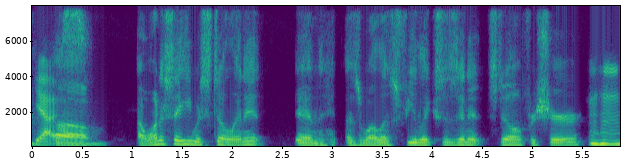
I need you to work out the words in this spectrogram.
Yes. Um, I want to say he was still in it, and as well as Felix is in it still for sure. hmm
